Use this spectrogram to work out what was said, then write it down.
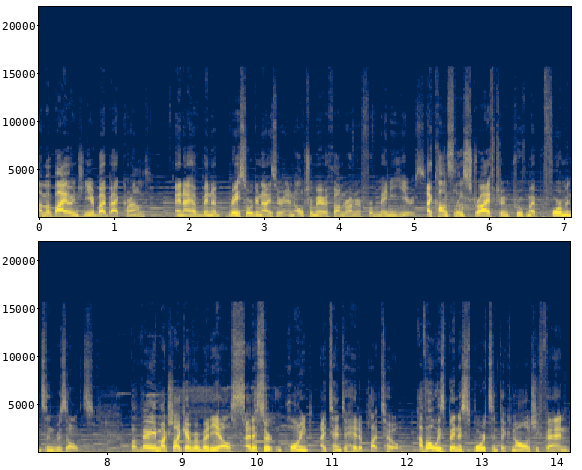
I'm a bioengineer by background, and I have been a race organizer and ultramarathon runner for many years. I constantly strive to improve my performance and results. But very much like everybody else, at a certain point, I tend to hit a plateau. I've always been a sports and technology fan,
